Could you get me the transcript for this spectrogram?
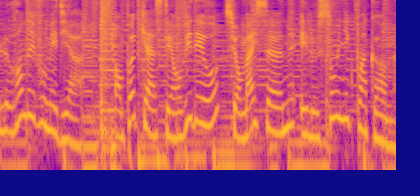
Le rendez-vous média, en podcast et en vidéo sur myson et le sonunique.com.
